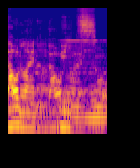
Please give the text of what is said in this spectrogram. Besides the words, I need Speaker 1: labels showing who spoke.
Speaker 1: Downliner Beats.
